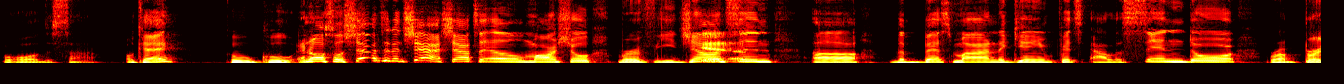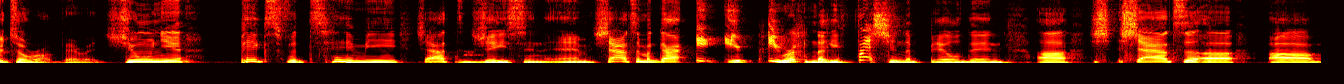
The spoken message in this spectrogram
for all this time. Okay. Cool, cool. And also shout out to the chat. Shout out to L Marshall, Murphy Johnson, yeah. uh, the best mind in the game, Fitz Alessandro, Roberto Rivera Jr., picks for Timmy. Shout out to Jason M. Shout out to my guy E E E Nuggy Fresh in the building. Uh, sh- shout out to uh uh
